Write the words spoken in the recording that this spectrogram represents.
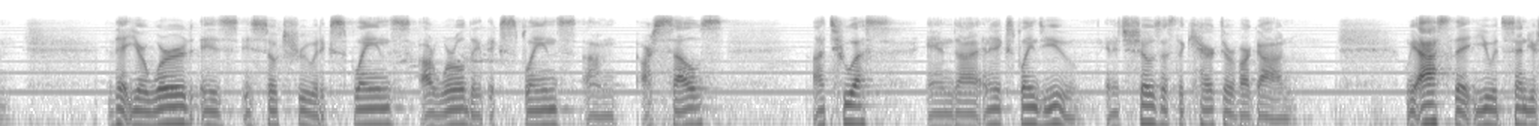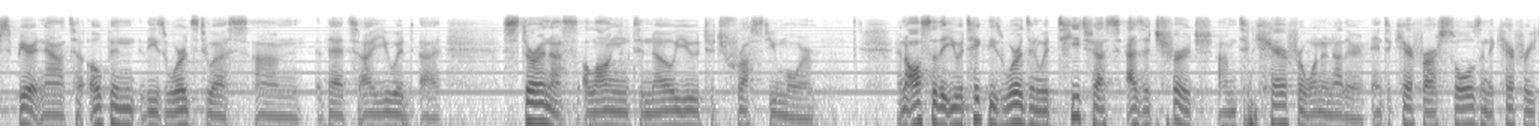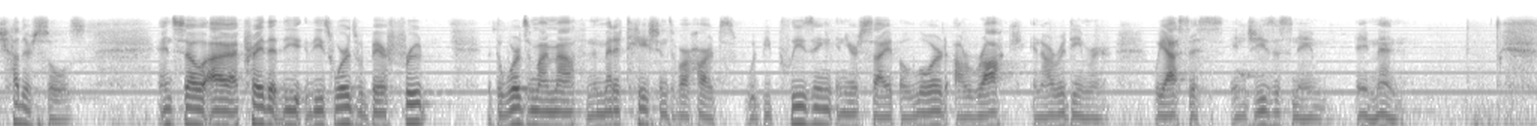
That your word is, is so true. It explains our world, it explains um, ourselves uh, to us, and, uh, and it explains you, and it shows us the character of our God. We ask that you would send your spirit now to open these words to us, um, that uh, you would uh, stir in us a longing to know you, to trust you more. And also that you would take these words and would teach us as a church um, to care for one another and to care for our souls and to care for each other's souls. And so uh, I pray that the, these words would bear fruit, that the words of my mouth and the meditations of our hearts would be pleasing in your sight, O Lord, our rock and our redeemer. We ask this in Jesus' name. Amen.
